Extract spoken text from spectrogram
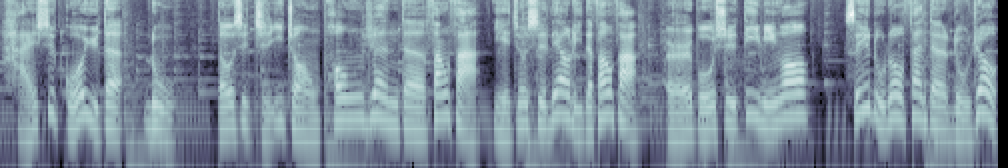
还是国语的“卤”，都是指一种烹饪的方法，也就是料理的方法，而不是地名哦。所以卤肉饭的“卤肉”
